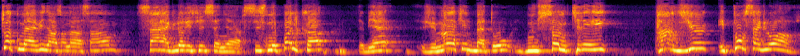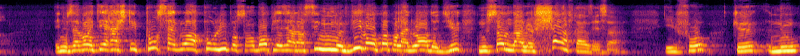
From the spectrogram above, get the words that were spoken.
toute ma vie dans son ensemble, sert à glorifier le Seigneur? Si ce n'est pas le cas, eh bien, j'ai manqué le bateau. Nous sommes créés par Dieu et pour sa gloire. Et nous avons été rachetés pour sa gloire, pour lui, pour son bon plaisir. Alors si nous ne vivons pas pour la gloire de Dieu, nous sommes dans le champ, frères et sœurs. Il faut que nous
